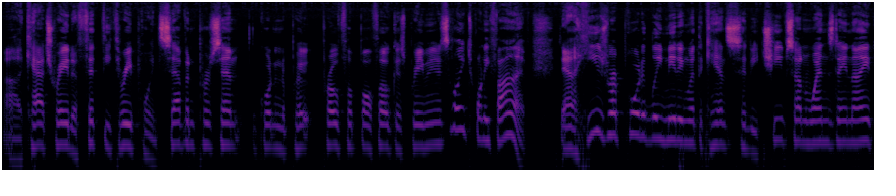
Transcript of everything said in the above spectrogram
uh, catch rate of 53.7%, according to Pro, Football Focus Premium. He's only 25. Now, he's reportedly meeting with the Kansas City Chiefs on Wednesday night,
